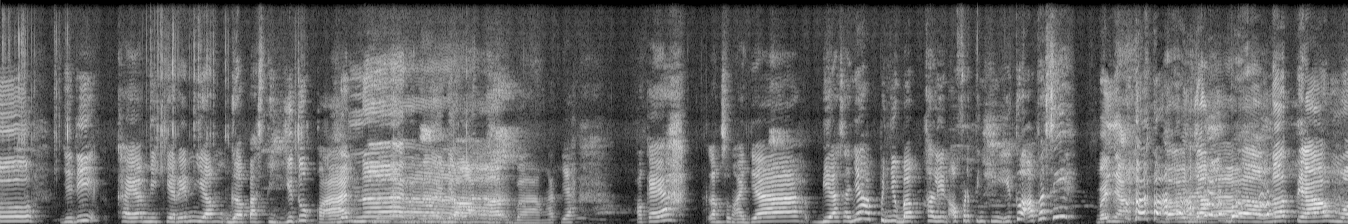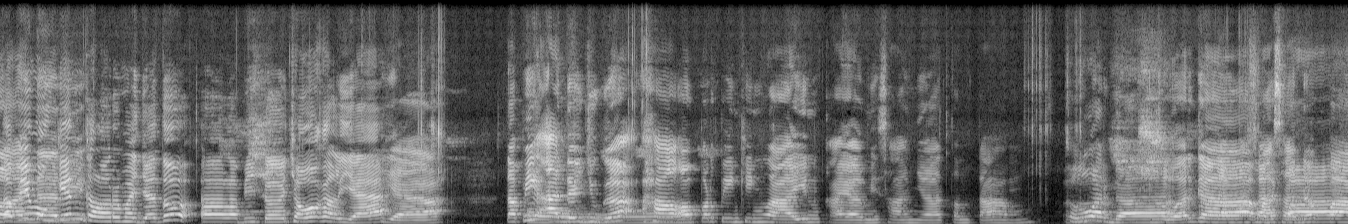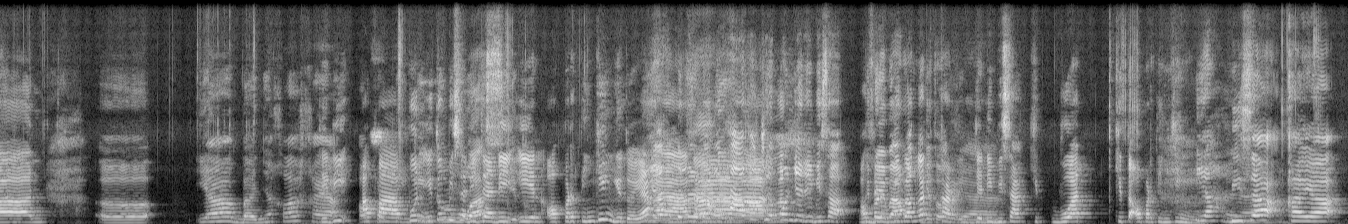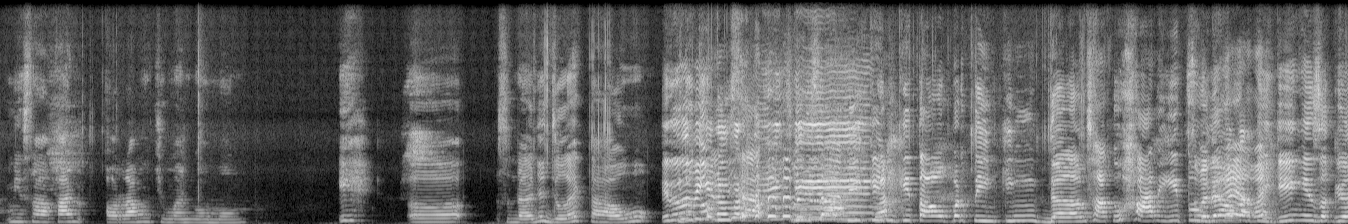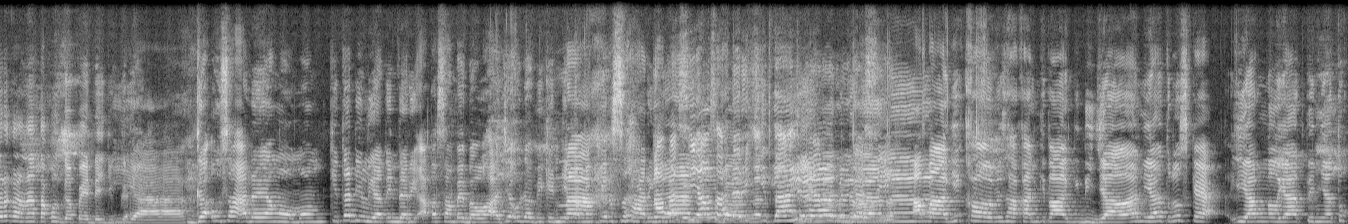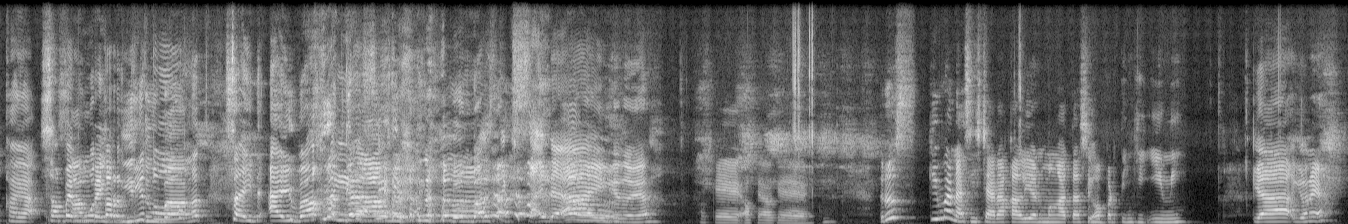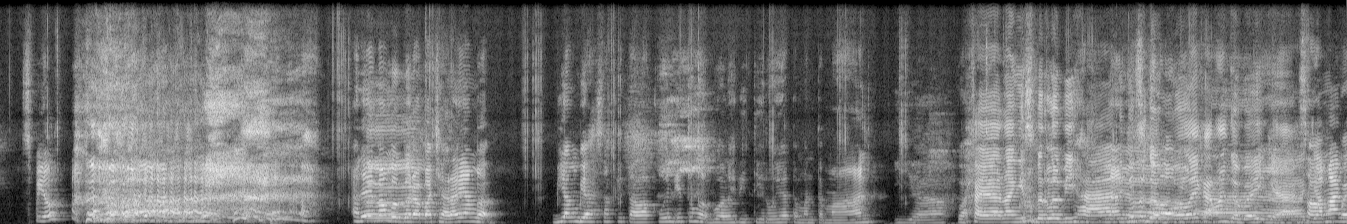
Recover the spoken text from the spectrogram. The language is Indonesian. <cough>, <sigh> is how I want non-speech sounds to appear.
Jadi kayak mikirin yang gak pasti gitu kan? Bener, bener banget. banget ya. Oke ya, langsung aja. Biasanya penyebab kalian overthinking itu apa sih? Banyak. Banyak <laughs> banget ya mulai Tapi mungkin dari- kalau remaja tuh eh, lebih ke cowok kali ya. ya. Tapi Oh. ada juga hal overthinking lain kayak misalnya tentang eh, Keluarga. keluarga, masa masa, depan. depan. eh, ya banyak lah kayak Jadi apa pun itu bisa luas dijadiin overthinking gitu ya? Ya, bener bener. banget. Hal kecil pun jadi bisa gede Overthinking banget, banget, gitu. kar- Iya. jadi bisa buat kita overthinking. Iya. bisa kayak misalkan orang cuman ngomong ih eh sendalnya jelek tahu Itu tuh bikin overthinking. bisa bikin kita overthinking dalam satu hari itu Sebenarnya overthinking insecure karena takut gak pede juga. Iya. Gak usah ada yang ngomong. Kita diliatin dari atas sampai bawah aja udah bikin kita Nah, mikir seharian. Apa sih yang salah dari kita Iya, ya bener sih apalagi kalau misalkan kita lagi di jalan ya terus kayak yang ngeliatinnya tuh kayak Sampai muter gitu. banget side eye banget Iya, guys bombastic side eye gitu ya. Oke, oke, oke. Terus gimana sih cara kalian mengatasi overthinking ini? Ya, gimana ya? Spill. <laughs> ada emang beberapa cara yang nggak yang biasa kita lakuin itu nggak boleh ditiru ya teman-teman. iya Wah, kayak nangis berlebihan Nangis itu tuh gak berlebihan. boleh karena gak baik ya. Nah, jangan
